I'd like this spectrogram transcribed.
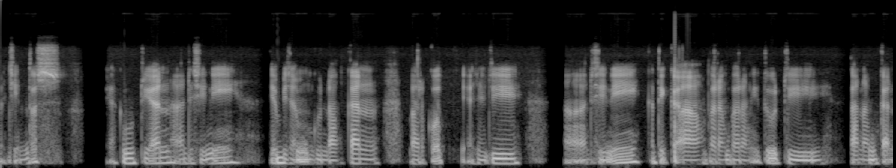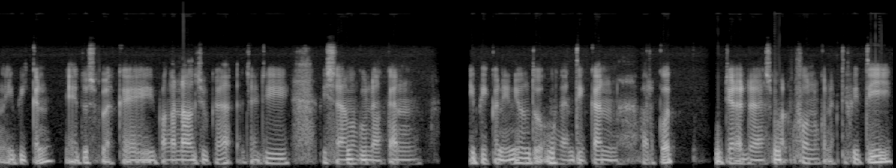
Macintosh ya kemudian uh, di sini dia bisa menggunakan barcode. Ya jadi uh, di sini ketika barang-barang itu ditanamkan e-beacon yaitu sebagai pengenal juga. Jadi bisa menggunakan e-beacon ini untuk menggantikan barcode. Kemudian ada smartphone connectivity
